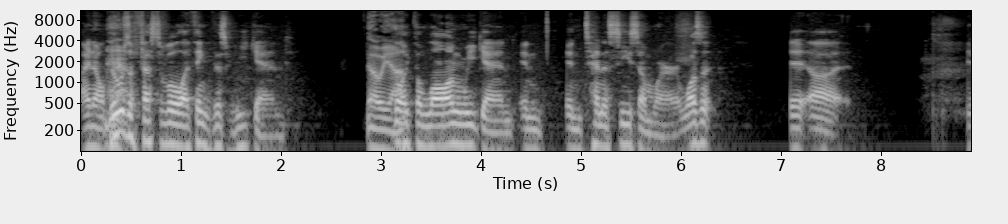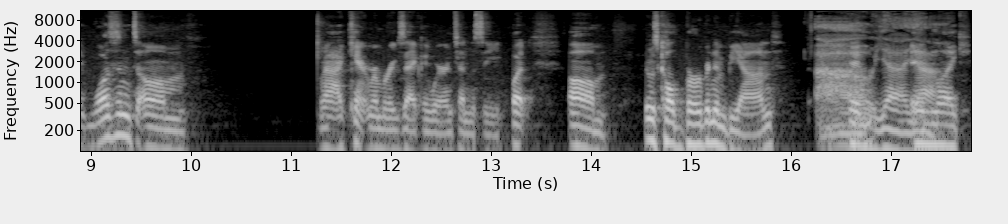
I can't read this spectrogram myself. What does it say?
I know. There was a festival I think this weekend Oh yeah, for like the long weekend in in Tennessee somewhere. It wasn't it uh it wasn't um I can't remember exactly where in Tennessee, but um it was called Bourbon and Beyond. oh and- yeah, yeah. And like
